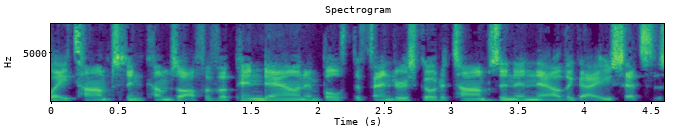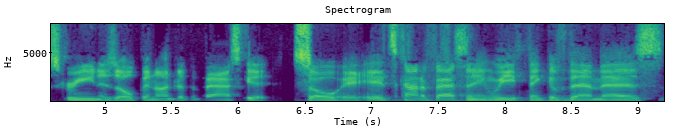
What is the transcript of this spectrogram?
Klay Thompson comes off of a pin down and both defenders go to Thompson. And now the guy who sets the screen is open under the basket. So it, it's kind of fascinating. We think of them as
